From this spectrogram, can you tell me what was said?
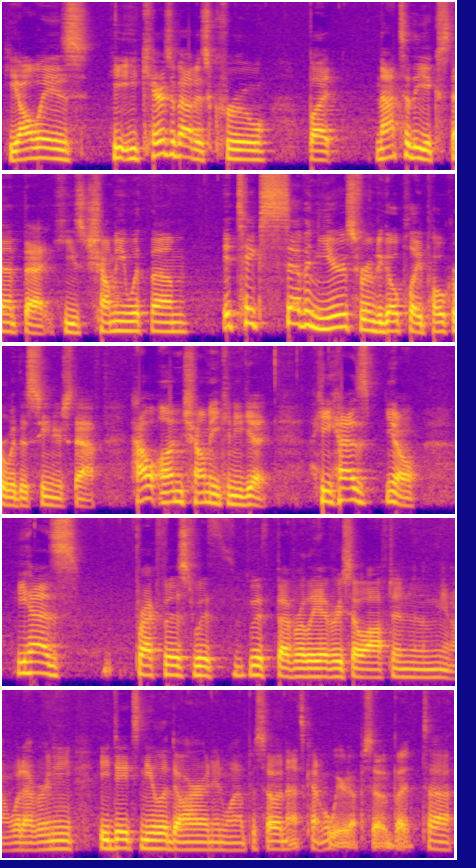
He always he, he cares about his crew, but not to the extent that he's chummy with them. It takes seven years for him to go play poker with his senior staff. How unchummy can you get? He has, you know, he has breakfast with with Beverly every so often, and you know whatever. And he he dates Nella Daren in one episode, and that's kind of a weird episode. But uh,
